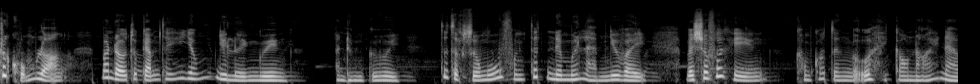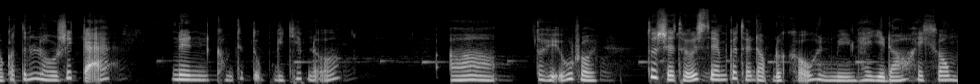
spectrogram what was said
rất hỗn loạn. Ban đầu tôi cảm thấy giống như lời nguyền. Anh đừng cười. Tôi thật sự muốn phân tích nên mới làm như vậy. Vậy sau phát hiện, không có từ ngữ hay câu nói nào có tính logic cả. Nên không tiếp tục ghi chép nữa. À, tôi hiểu rồi. Tôi sẽ thử xem có thể đọc được khẩu hình miệng hay gì đó hay không.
